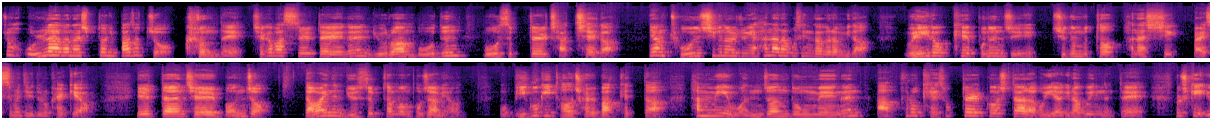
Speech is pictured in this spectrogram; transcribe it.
좀 올라가나 싶더니 빠졌죠. 그런데 제가 봤을 때는 이러한 모든 모습들 자체가 그냥 좋은 시그널 중에 하나라고 생각을 합니다. 왜 이렇게 보는지 지금부터 하나씩 말씀을 드리도록 할게요. 일단 제일 먼저 나와 있는 뉴스부터 한번 보자면 뭐 미국이 더 절박했다. 한미 원전 동맹은 앞으로 계속될 것이다 라고 이야기를 하고 있는데 솔직히 이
